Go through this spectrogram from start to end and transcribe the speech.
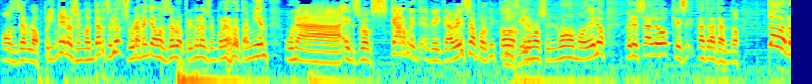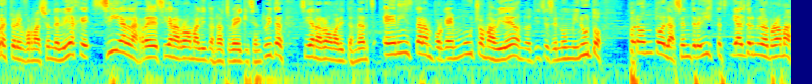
Vamos a ser los primeros en contárselo. Seguramente vamos a ser los primeros en ponerlo también una Xbox Scarlett de cabeza, porque todos Sí, sí. queremos el nuevo modelo. Pero es algo que se está tratando. Todo el resto de la información del viaje, sigan las redes, sigan arroba malditos nerds VX en Twitter, sigan arroba malditos nerds en Instagram, porque hay muchos más videos, noticias en un minuto, pronto las entrevistas y al término del programa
